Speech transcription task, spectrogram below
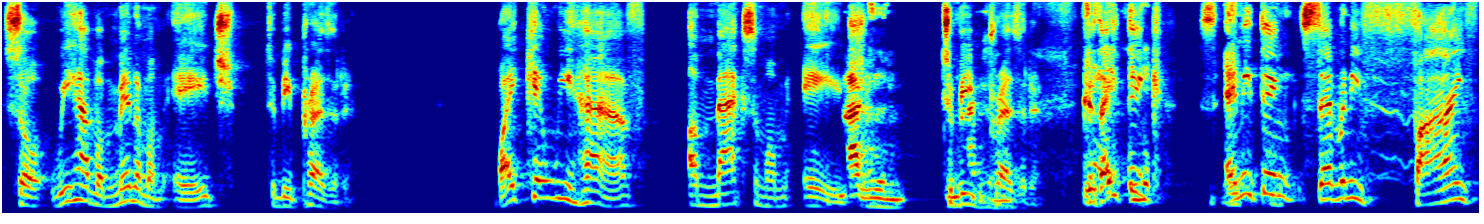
So we have a minimum age to be president. Why can't we have a maximum age Maximum. to be Maximum. president? Because Yeah, I I think anything 75,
